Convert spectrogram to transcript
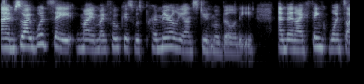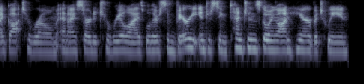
um, so I would say my my focus was primarily on student mobility. And then I think once I got to Rome and I started to realize, well, there's some very interesting tensions going on here between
